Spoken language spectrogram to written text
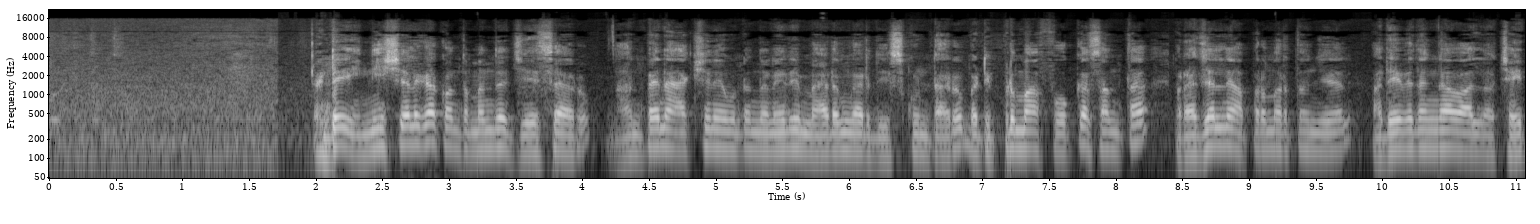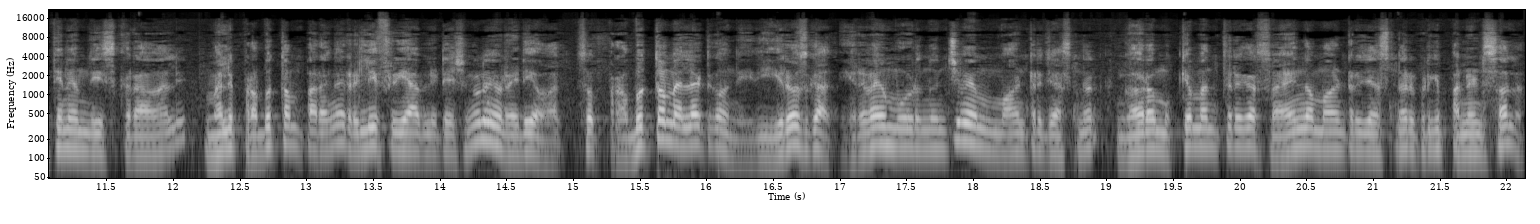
పోతున్నారు చేస్తున్నారు అంటే ఇనీషియల్గా కొంతమంది చేశారు. దానిపైన యాక్షన్ ఏముంటుంది అనేది మేడం గారు తీసుకుంటారు. బట్ ఇప్పుడు మా ఫోకస్ అంతా ప్రజల్ని అప్రమత్తం చేయాలి. అదే విధంగా వాళ్ళ చైతన్యం తీసుకురావాలి. మళ్ళీ ప్రభుత్వం పరంగా రిలీఫ్ రిహాబిలిటేషన్ కూడా మేము రెడీ అవ్వాలి. సో ప్రభుత్వం అలర్ట్గా ఉంది. ఇది ఈ రోజు కాదు. ఇరవై మూడు నుంచి మేము మానిటర్ చేస్తున్నారు. గౌరవ ముఖ్యమంత్రి గారు స్వయంగా మానిటర్ చేస్తున్నారు. ఇప్పటికి పన్నెండు సార్లు.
